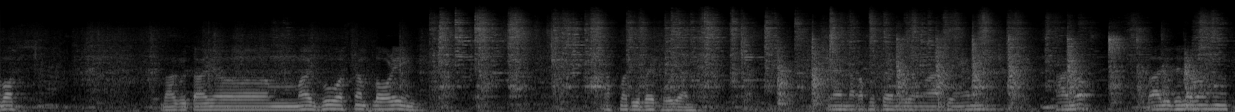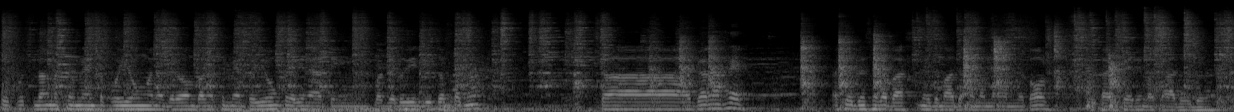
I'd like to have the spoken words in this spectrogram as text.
Mga boss. Bago tayo magbuwas ng flooring. Mas matibay po yan. Yan, nakaprepare na yung ating ano, halo. Bali, dalawang supot lang na semento po yung ano, dalawang bang semento yung pwede nating pagaluin dito sa ano, sa garahe. Kasi dun sa labas, may dumadaan ng mga motor. Hindi tayo pwede mag-alo doon.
